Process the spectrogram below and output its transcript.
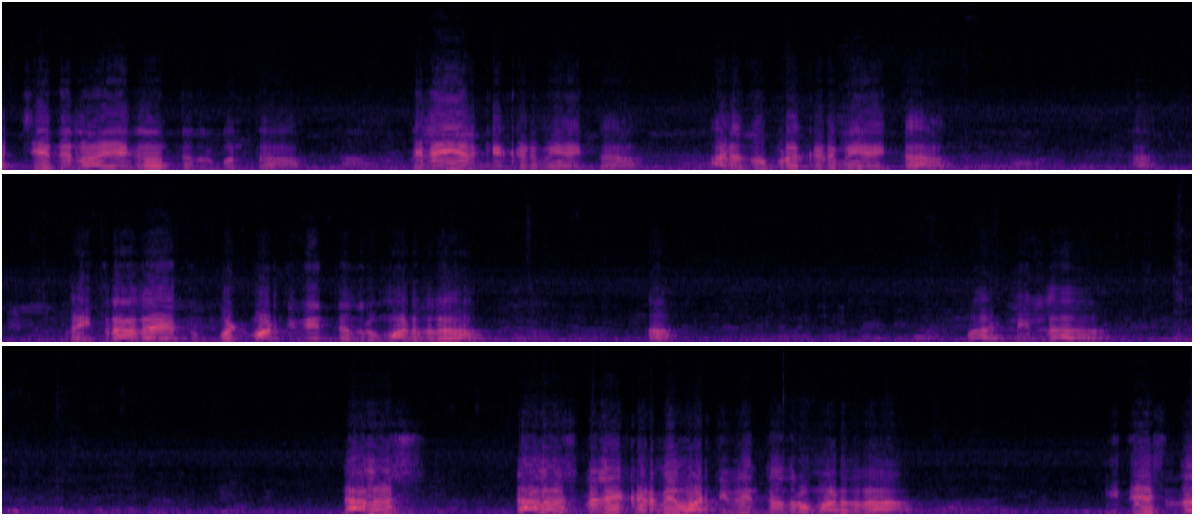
ಅಚ್ಚೇದ ನಾಯಕ ಅಂತಂದ್ರು ಬಂತ, ಬೆಲೆ ಏರಿಕೆ ಕಡಿಮೆ ಆಯ್ತಾ, ಹಣದುಬ್ಬರ ಕಡಿಮೆ ಆಯ್ತಾ? ರೈತರ ಆದಾಯ ದುಪ್ಪಟ್ಟು ಮಾಡ್ತೀವಿ ಅಂತಂದ್ರು ಮಾಡಿದ್ರ? ಮಾಡ್ಲಿಲ್ಲ ಡಾಲರ್ಸ್ ಡಾಲರ್ಸ್ ಬೆಲೆ ಕಡಿಮೆ ಮಾಡ್ತೀವಿ ಅಂತಂದ್ರು ಮಾಡಿದ್ರ ಈ ದೇಶದ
